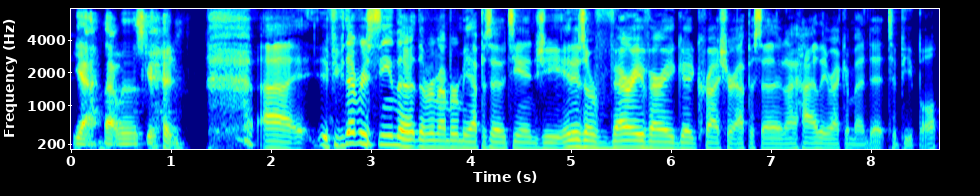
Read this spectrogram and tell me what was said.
Yeah, that was good. uh, if you've never seen the the Remember Me episode of TNG, it is a very very good Crusher episode, and I highly recommend it to people.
